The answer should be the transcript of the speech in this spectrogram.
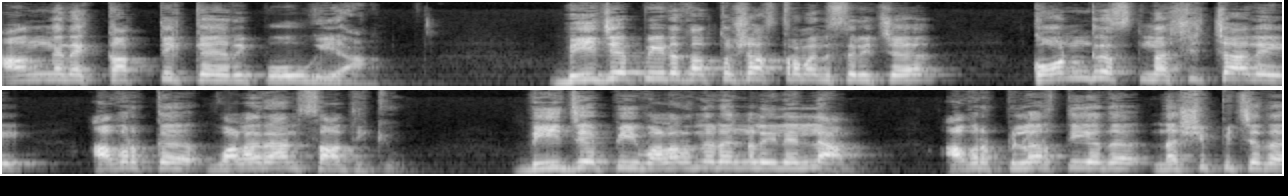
അങ്ങനെ കത്തിക്കയറി പോവുകയാണ്. ബി ജെ പിയുടെ തത്വശാസ്ത്രം അനുസരിച്ച് കോൺഗ്രസ് നശിച്ചാലേ അവർക്ക് വളരാൻ സാധിക്കൂ. ബി ജെ പി വളർന്നിടങ്ങളിലെല്ലാം അവർ പിളർത്തിയത് നശിപ്പിച്ചത്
